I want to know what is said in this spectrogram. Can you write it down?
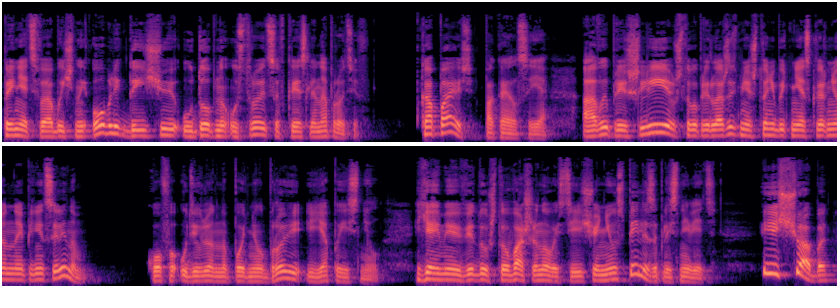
принять свой обычный облик, да еще и удобно устроиться в кресле напротив. «Копаюсь», – покаялся я. «А вы пришли, чтобы предложить мне что-нибудь неоскверненное пенициллином?» Кофа удивленно поднял брови, и я пояснил. «Я имею в виду, что ваши новости еще не успели заплесневеть?» «Еще бы!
